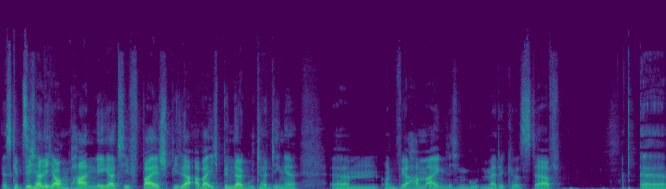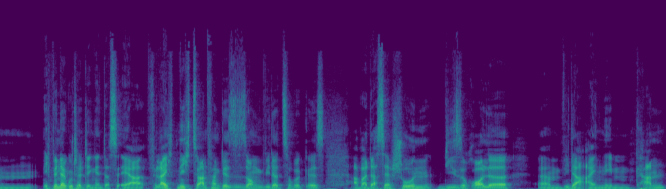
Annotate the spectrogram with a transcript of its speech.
es gibt sicherlich auch ein paar Negativbeispiele, aber ich bin da guter Dinge. Ähm, und wir haben eigentlich einen guten Medical Staff. Ähm, ich bin da guter Dinge, dass er vielleicht nicht zu Anfang der Saison wieder zurück ist, aber dass er schon diese Rolle ähm, wieder einnehmen kann.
